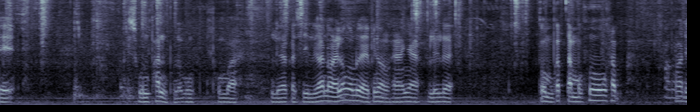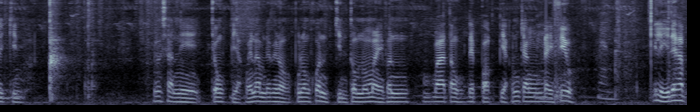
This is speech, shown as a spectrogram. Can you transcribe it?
ได้ศูนย์พันผมแล้วผมผมว่าเหลือก็สิเหลือน้อยลงเรื่อยๆพี่น้องหายากเรื่อยๆต้มกับตำบักหุ่งครับพอได้กินเมื่อชันนี้จงเปียกไว้น้ำได้อพี่น้องผู้ลางคนกินต้มน้ำใหม่เพิ่นว่าต้องได้ปอกเปียกมันจังได้ฟิลแม่น อีหลีได้อครับ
